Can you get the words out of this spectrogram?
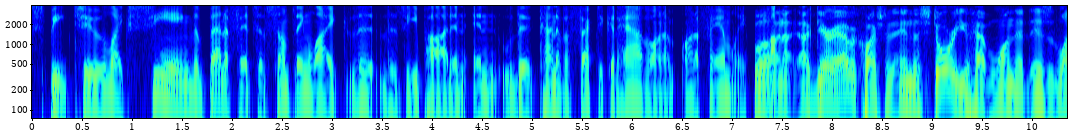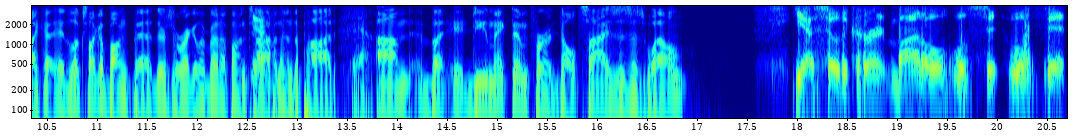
speak to like seeing the benefits of something like the the Z Pod and, and the kind of effect it could have on a on a family. Well, and I, uh, Gary, I have a question. In the store, you have one that is like a, it looks like a bunk bed. There's a regular bed up on top, Yeah. and then the pod. Yeah. Um, but it, do you make them for adult sizes as well? Yeah, so the current model will sit will fit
